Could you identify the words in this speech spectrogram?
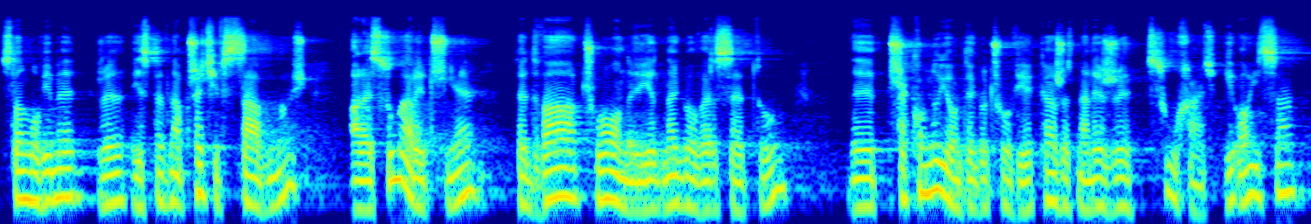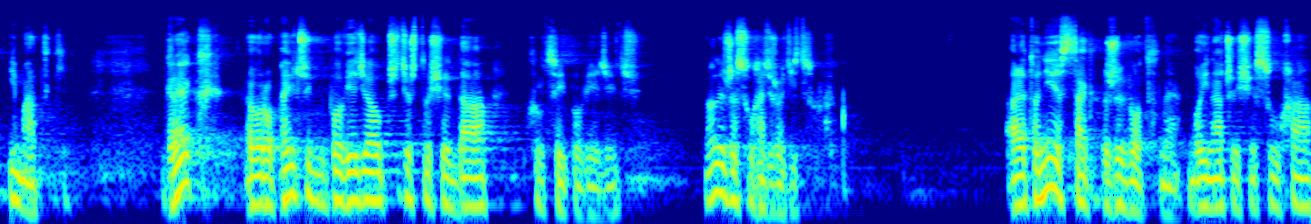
Stąd mówimy, że jest pewna przeciwstawność, ale sumarycznie te dwa człony jednego wersetu y, przekonują tego człowieka, że należy słuchać i ojca, i matki. Grek, Europejczyk by powiedział, przecież to się da krócej powiedzieć. Należy słuchać rodziców. Ale to nie jest tak żywotne, bo inaczej się słucha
